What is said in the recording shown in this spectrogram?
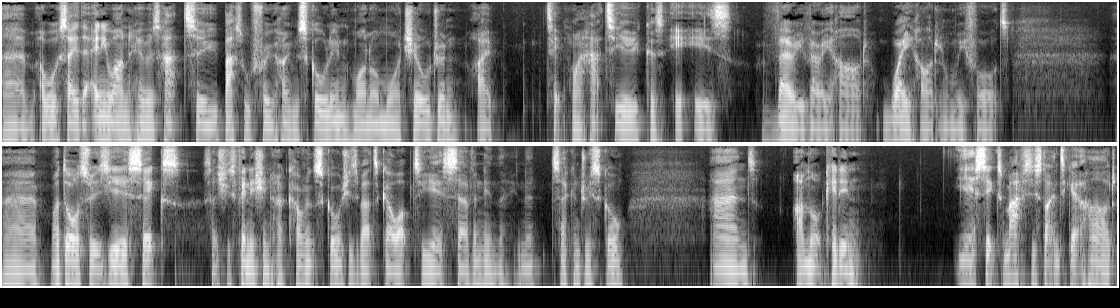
Um, I will say that anyone who has had to battle through homeschooling one or more children, I tip my hat to you because it is very, very hard, way harder than we thought. Uh, my daughter is year six, so she's finishing her current school. She's about to go up to year seven in the in the secondary school, and I'm not kidding. Year six maths is starting to get hard.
